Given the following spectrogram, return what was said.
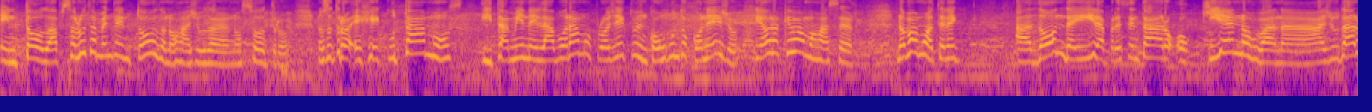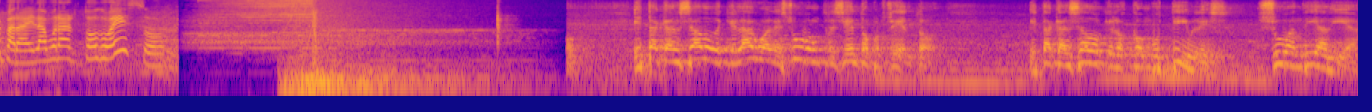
En todo, absolutamente en todo nos ayudan a nosotros. Nosotros ejecutamos y también elaboramos proyectos en conjunto con ellos. ¿Y ahora qué vamos a hacer? No vamos a tener a dónde ir a presentar o quién nos van a ayudar para elaborar todo eso. Está cansado de que el agua le suba un 300%. Está cansado que los combustibles suban día a día.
